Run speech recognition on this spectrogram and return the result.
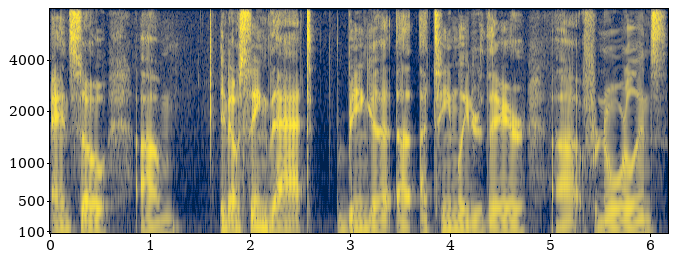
And so, um, you know, seeing that, being a, a, a team leader there uh, for New Orleans,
